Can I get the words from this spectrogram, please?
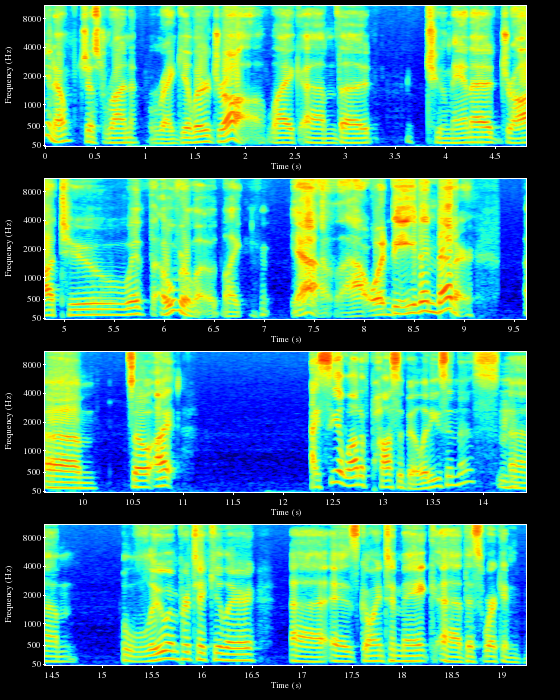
you know, just run regular draw, like um, the two mana draw two with overload. Like, yeah, that would be even better. Um, so I, I see a lot of possibilities in this. Mhm. Um, blue in particular uh, is going to make uh, this work in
